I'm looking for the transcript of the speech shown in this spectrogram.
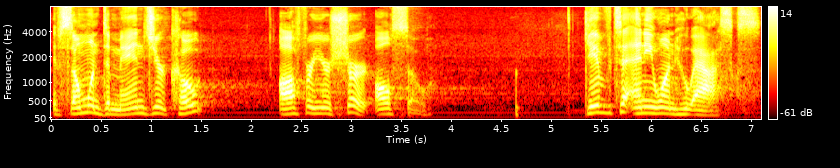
If someone demands your coat, offer your shirt also. Give to anyone who asks.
